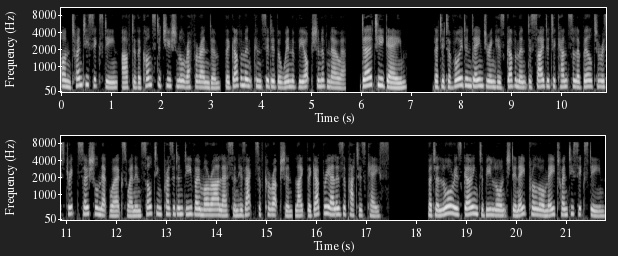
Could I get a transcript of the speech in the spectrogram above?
On 2016, after the constitutional referendum, the government considered the win of the option of Noah dirty game, but it avoid endangering his government decided to cancel a bill to restrict social networks when insulting President Evo Morales and his acts of corruption like the Gabriela Zapata's case. But a law is going to be launched in April or May 2016.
